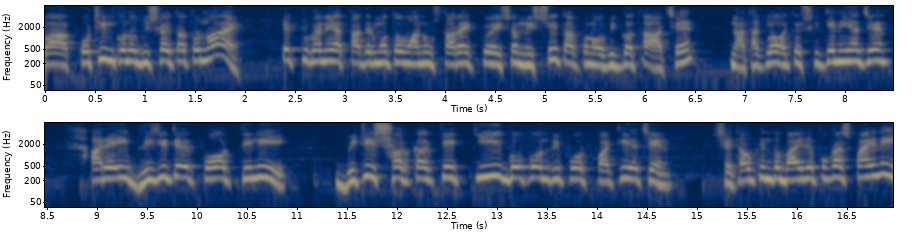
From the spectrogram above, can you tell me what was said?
বা কঠিন কোনো বিষয় তা তো নয়। একটুখানি আর তাদের মতো মানুষ, তারা একটু এইসব নিশ্চয়ই তার কোনো অভিজ্ঞতা আছে। না থাকলেও হয়তো শিখে নিয়েছেন। আর এই ভিজিটের পর তিনি ব্রিটিশ সরকারকে কি গোপন রিপোর্ট পাঠিয়েছেন সেটাও কিন্তু বাইরে প্রকাশ পায়নি।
